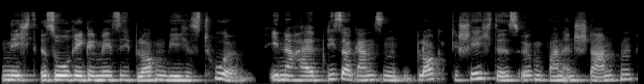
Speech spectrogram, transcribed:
nicht so regelmäßig bloggen, wie ich es tue. Innerhalb dieser ganzen Blog-Geschichte ist irgendwann entstanden,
